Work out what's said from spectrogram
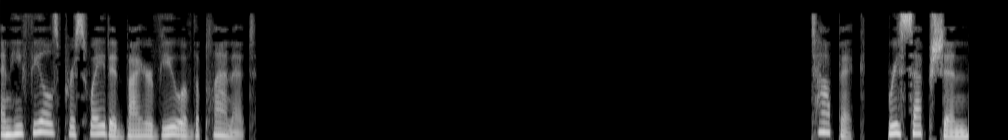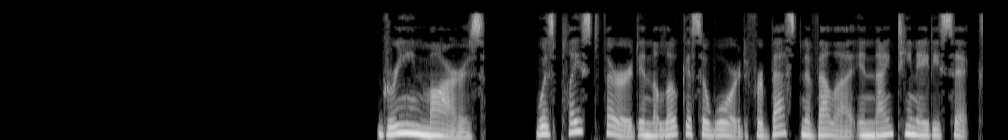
and he feels persuaded by her view of the planet. Topic. Reception Green Mars was placed third in the Locus Award for Best Novella in 1986.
